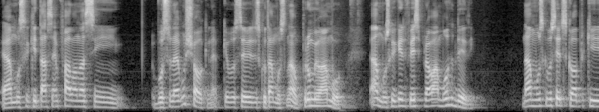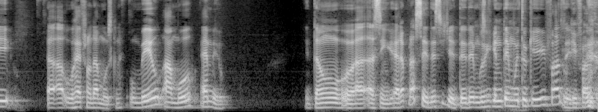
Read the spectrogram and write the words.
É a música que tá sempre falando assim. Você leva um choque, né? Porque você escuta a música. Não, Pro Meu Amor. É a música que ele fez para o amor dele. Na música você descobre que. a- a- o refrão da música, né? O meu amor é meu. Então, assim, era pra ser desse jeito. Tem, tem música que não tem muito o que fazer. O que fazer.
